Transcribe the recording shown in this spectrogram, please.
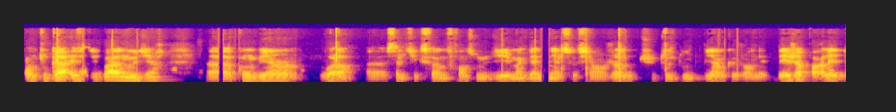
En tout cas, n'hésitez pas à nous dire combien, voilà, Celtics Fan France nous dit McDaniels aussi en jeune. Tu te doutes bien que j'en ai déjà parlé de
